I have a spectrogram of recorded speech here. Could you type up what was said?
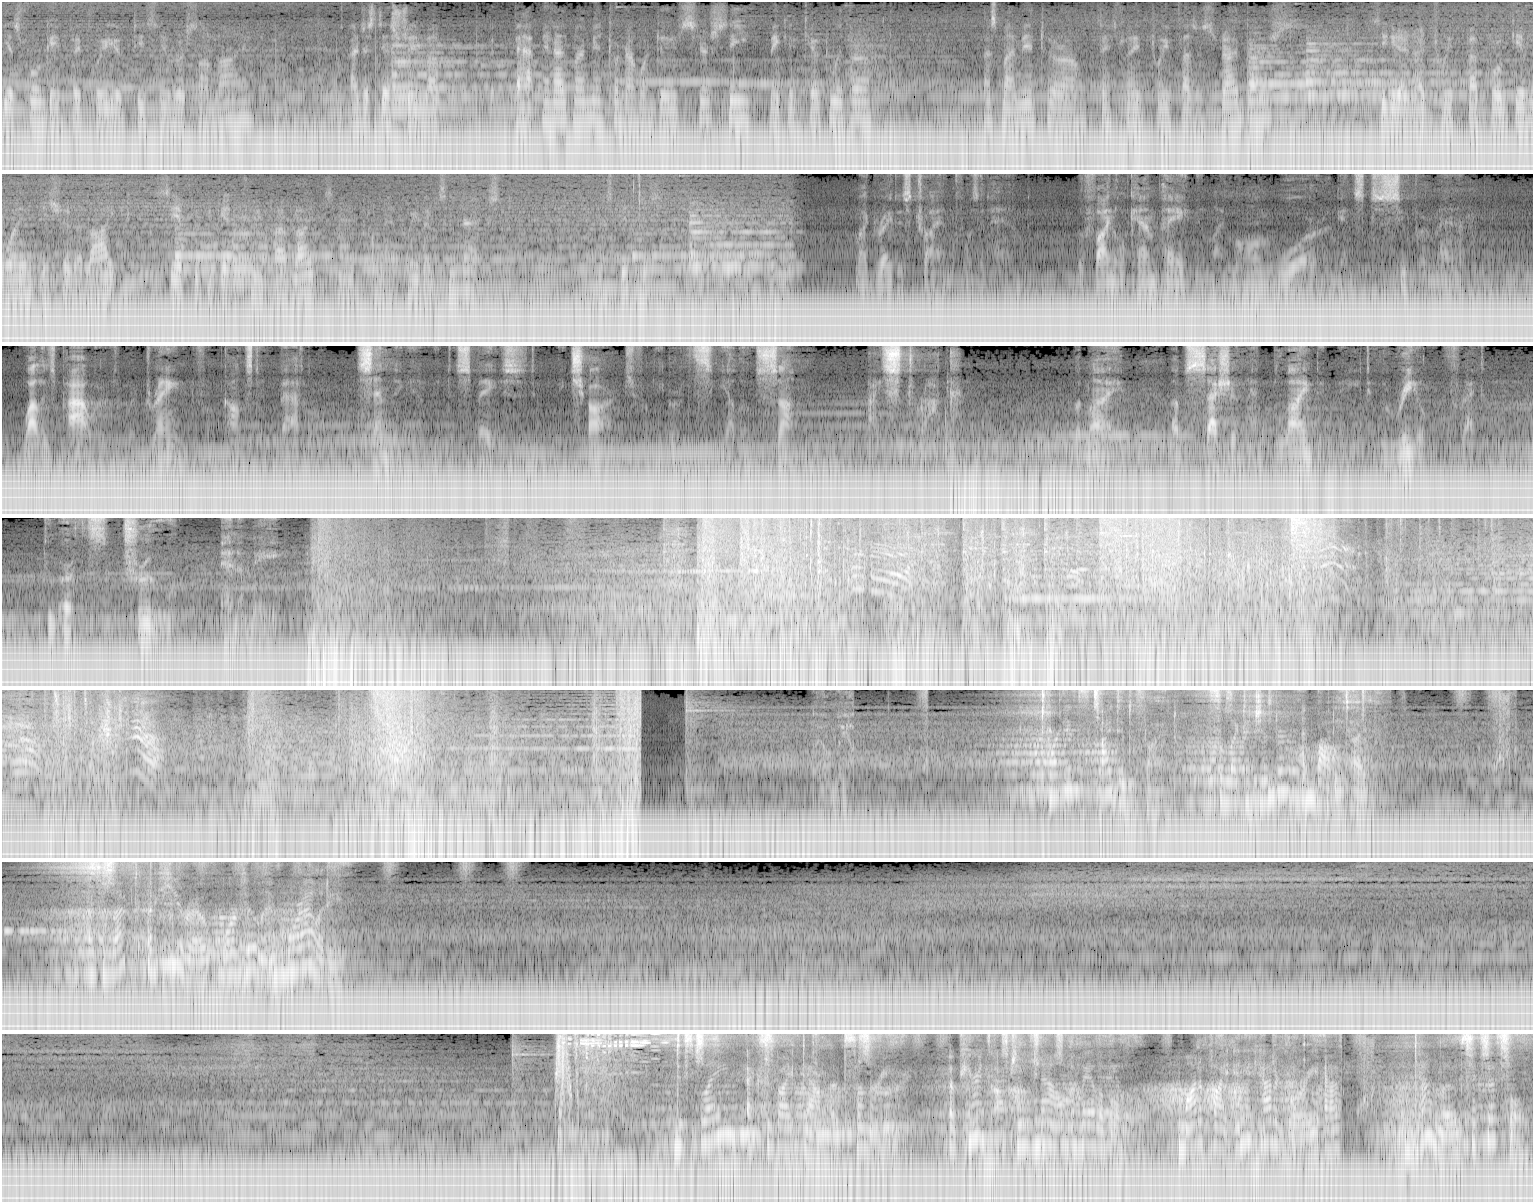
PS4 gameplay for you of DC Universe Online. I just did a stream of Batman as my mentor, and I'm going to do Circe, make a character with her as my mentor. Um, thanks for 25 subscribers. So you get another 25 for giveaway. Be sure to like, see if we can get 25 likes, and comment what you'd like to see next. Let's do this. My greatest triumph was at hand. The final campaign in my long war against Superman. While his powers were drained from constant battle, sending him into space to recharge from the Earth's yellow sun, I struck. But my obsession had blinded me to the real threat. To Earth's true enemy. Body type. Select a hero or villain morality. Display exobyte download summary. Appearance options now available. Modify any category as download successful.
